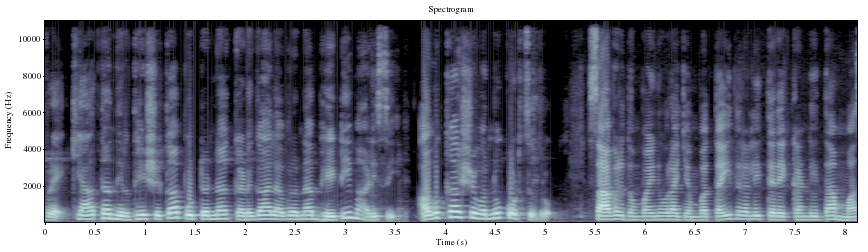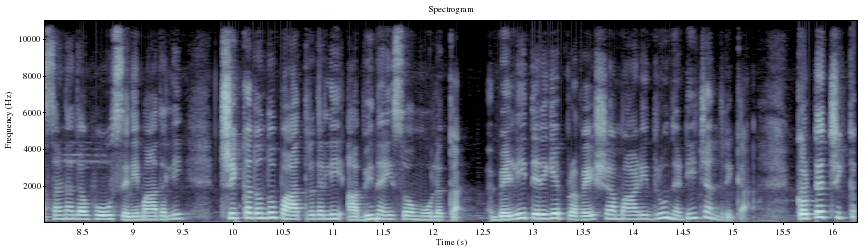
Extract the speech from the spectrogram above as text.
ಅವರೇ ಖ್ಯಾತ ನಿರ್ದೇಶಕ ಪುಟ್ಟಣ್ಣ ಕಡಗಾಲ್ ಅವರನ್ನ ಭೇಟಿ ಮಾಡಿಸಿ ಅವಕಾಶವನ್ನು ಕೊಡಿಸಿದ್ರು. ಸಾವಿರದ ಒಂಬೈನೂರ ಎಂಬತ್ತೈದರಲ್ಲಿ ತೆರೆ ಕಂಡಿದ್ದ ಮಸಣದ ಹೂ ಸಿನಿಮಾದಲ್ಲಿ ಚಿಕ್ಕದೊಂದು ಪಾತ್ರದಲ್ಲಿ ಅಭಿನಯಿಸೋ ಮೂಲಕ ಬೆಳ್ಳಿ ತೆರೆಗೆ ಪ್ರವೇಶ ಮಾಡಿದ್ರು ನಟಿ ಚಂದ್ರಿಕಾ. ಕೊಟ್ಟ ಚಿಕ್ಕ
